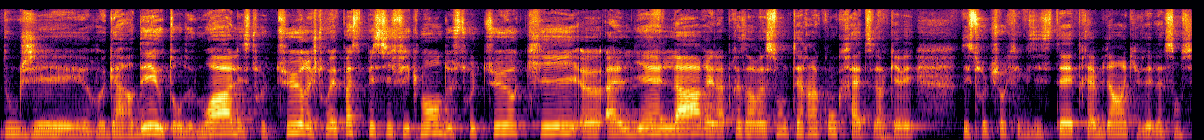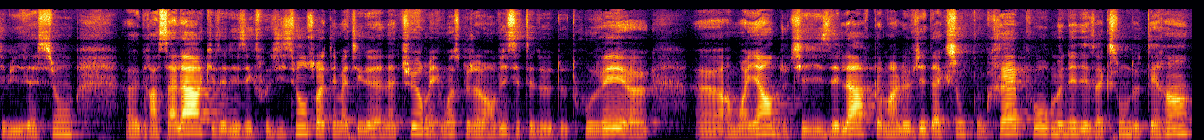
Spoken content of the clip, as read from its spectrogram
Donc j'ai regardé autour de moi les structures et je trouvais pas spécifiquement de structures qui euh, alliaient l'art et la préservation de terrains concrètes. C'est-à-dire qu'il y avait des structures qui existaient très bien, qui faisaient de la sensibilisation euh, grâce à l'art, qui faisaient des expositions sur la thématique de la nature. Mais moi, ce que j'avais envie, c'était de, de, trouver euh, un moyen d'utiliser l'art comme un levier d'action concret pour mener des actions de terrain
